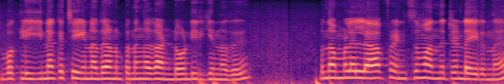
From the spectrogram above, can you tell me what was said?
അപ്പോൾ ക്ലീനൊക്കെ ചെയ്യുന്നതാണ് ഇപ്പോൾ നിങ്ങൾ കണ്ടുകൊണ്ടിരിക്കുന്നത് അപ്പോൾ നമ്മളെല്ലാ ഫ്രണ്ട്സും വന്നിട്ടുണ്ടായിരുന്നു.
